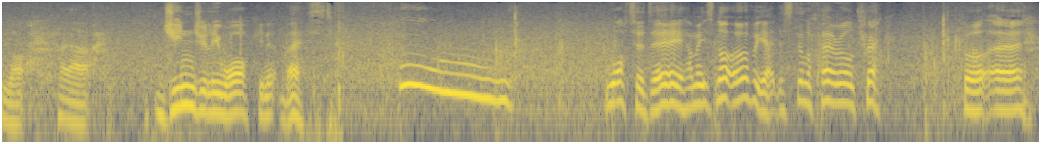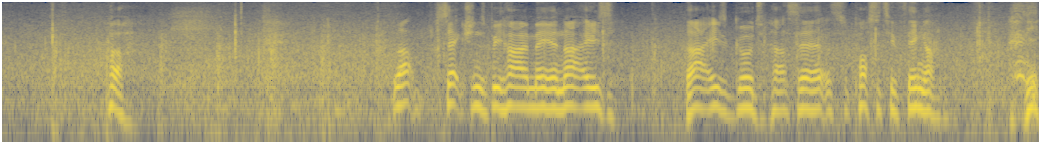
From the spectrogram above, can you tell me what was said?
Not uh, gingerly walking at best. Ooh, what a day. I mean, it's not over yet. There's still a fair old trek. But uh, that section's behind me and that is that is good. That's a, that's a positive thing. I'm,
